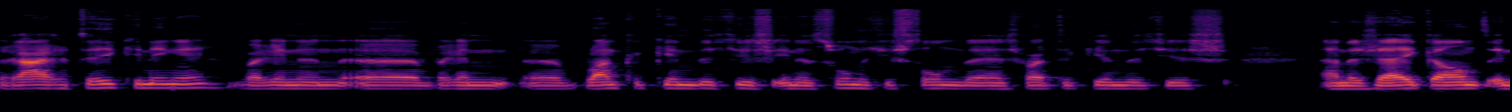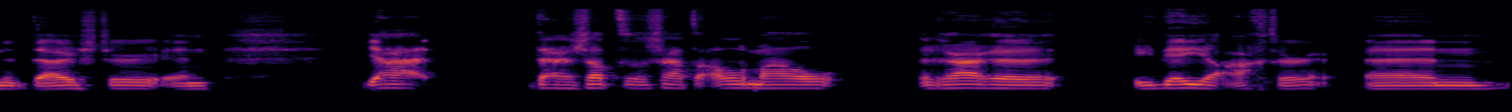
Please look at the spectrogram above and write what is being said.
rare tekeningen, waarin, een, uh, waarin uh, blanke kindertjes in het zonnetje stonden en zwarte kindertjes aan de zijkant in het duister. En ja, daar zat, zaten allemaal rare ideeën achter. En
